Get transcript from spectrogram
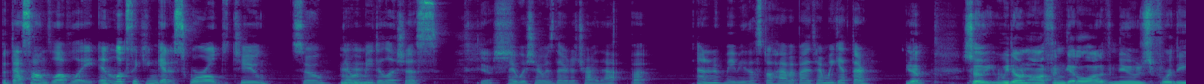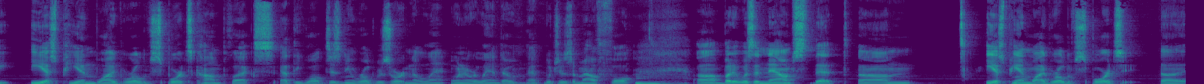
but that sounds lovely. And it looks like you can get it swirled too, so that Mm-hmm. would be delicious. Yes. I wish I was there to try that, but I don't know. Maybe they'll still have it by the time we get there. Yep. So we don't often get a lot of news for the ESPN Wide World of Sports complex at the Walt Disney World Resort in Orla- in Orlando, that, which is a mouthful. Uh, but it was announced that um, ESPN Wide World of Sports uh,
